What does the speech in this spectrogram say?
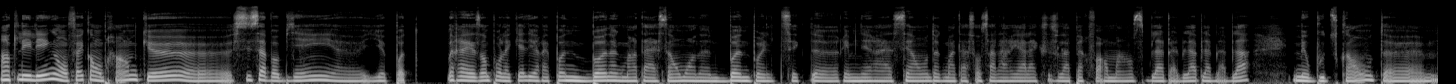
entre les lignes, on fait comprendre que euh, si ça va bien, il n'y a pas de raison pour laquelle il n'y aurait pas une bonne augmentation. On a une bonne politique de rémunération, d'augmentation salariale axée sur la performance, blablabla, blablabla. Bla, bla, Mais au bout du compte, euh,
